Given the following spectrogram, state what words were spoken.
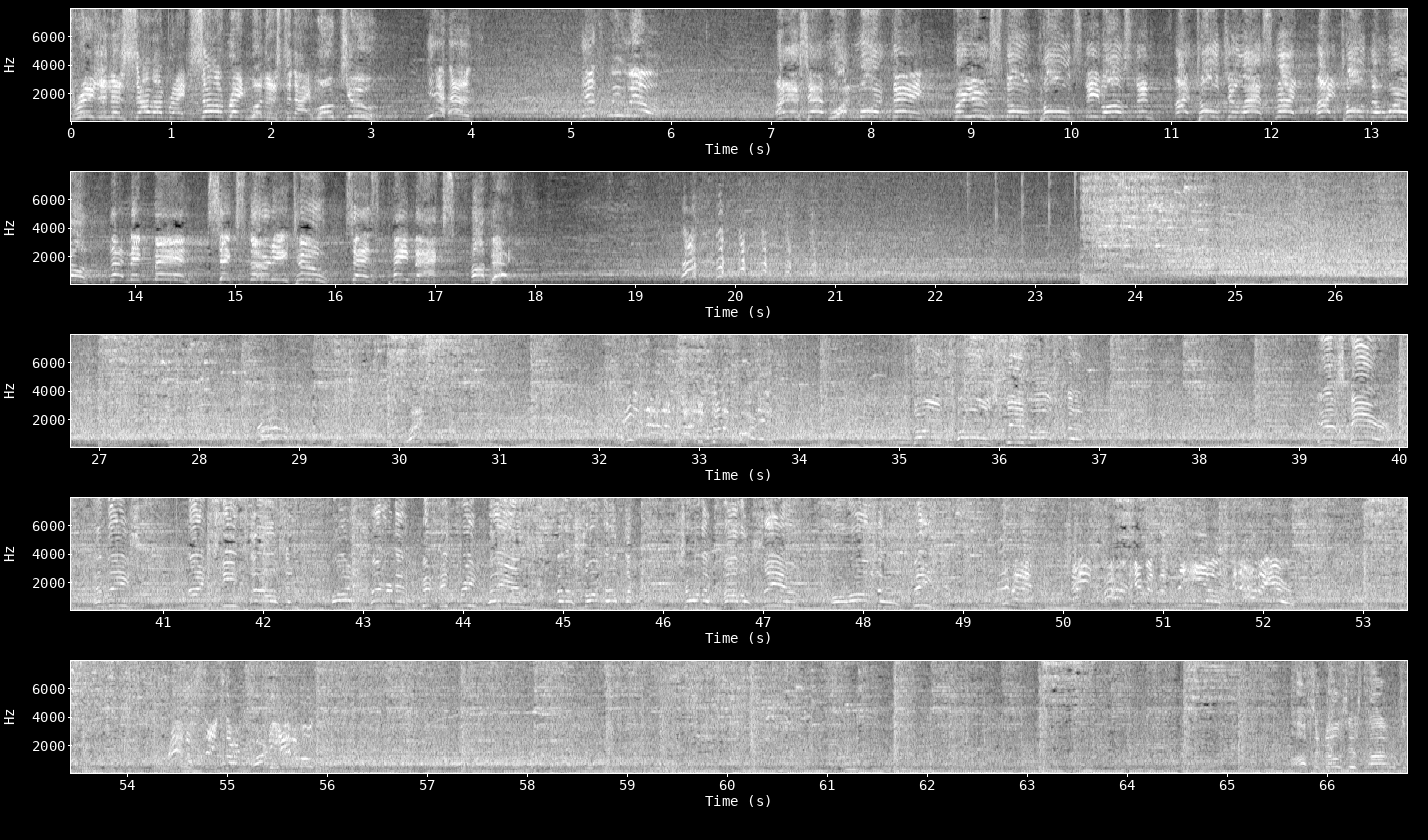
there's reason to celebrate. Celebrate with us tonight, won't you? Yes. Yes, we will. I just have one more thing for you, Stone Cold Steve Austin. I told you last night, I told the world that McMahon 632 says payback's a big.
